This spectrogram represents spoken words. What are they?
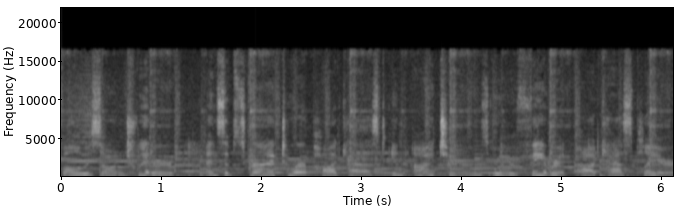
follow us on Twitter, and subscribe to our podcast in iTunes or your favorite podcast player.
